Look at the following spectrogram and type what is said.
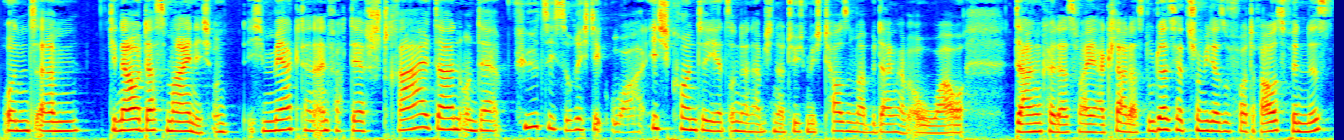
Und ähm, Genau das meine ich. Und ich merke dann einfach, der strahlt dann und der fühlt sich so richtig, oh, ich konnte jetzt. Und dann habe ich natürlich mich tausendmal bedankt, habe, oh wow, danke, das war ja klar, dass du das jetzt schon wieder sofort rausfindest.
